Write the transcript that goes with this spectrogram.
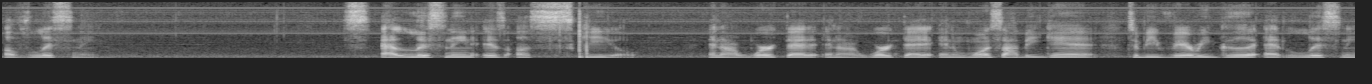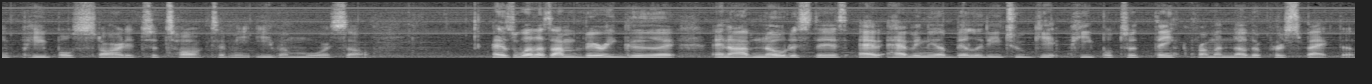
of listening. At listening is a skill. And I worked at it and I worked at it. And once I began to be very good at listening, people started to talk to me even more so. As well as I'm very good, and I've noticed this, at having the ability to get people to think from another perspective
